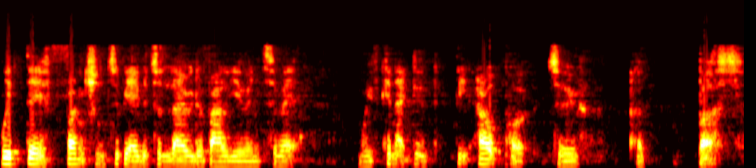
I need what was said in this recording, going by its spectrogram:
with the function to be able to load a value into it. We've connected the output to a bus.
